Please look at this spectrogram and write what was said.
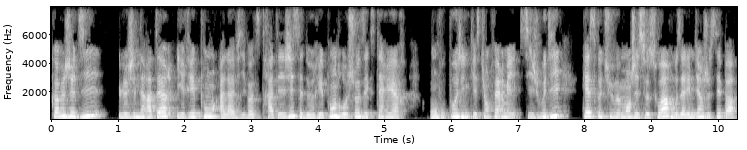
Comme je dis, le générateur, il répond à la vie. Votre stratégie, c'est de répondre aux choses extérieures. On vous pose une question fermée. Si je vous dis, qu'est-ce que tu veux manger ce soir? Vous allez me dire, je sais pas.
